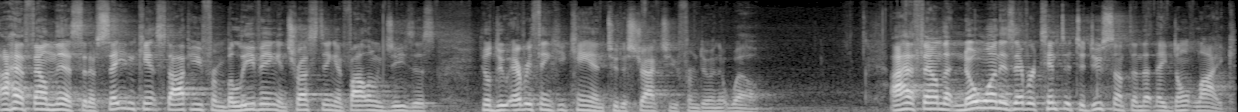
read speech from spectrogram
I have found this that if Satan can't stop you from believing and trusting and following Jesus, he'll do everything he can to distract you from doing it well. I have found that no one is ever tempted to do something that they don't like.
